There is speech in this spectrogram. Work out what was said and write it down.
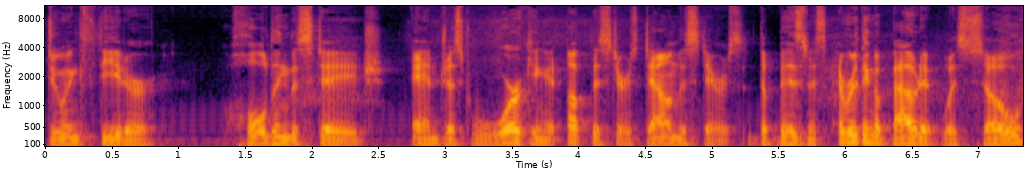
doing theater, holding the stage, and just working it up the stairs, down the stairs. The business, everything about it was so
